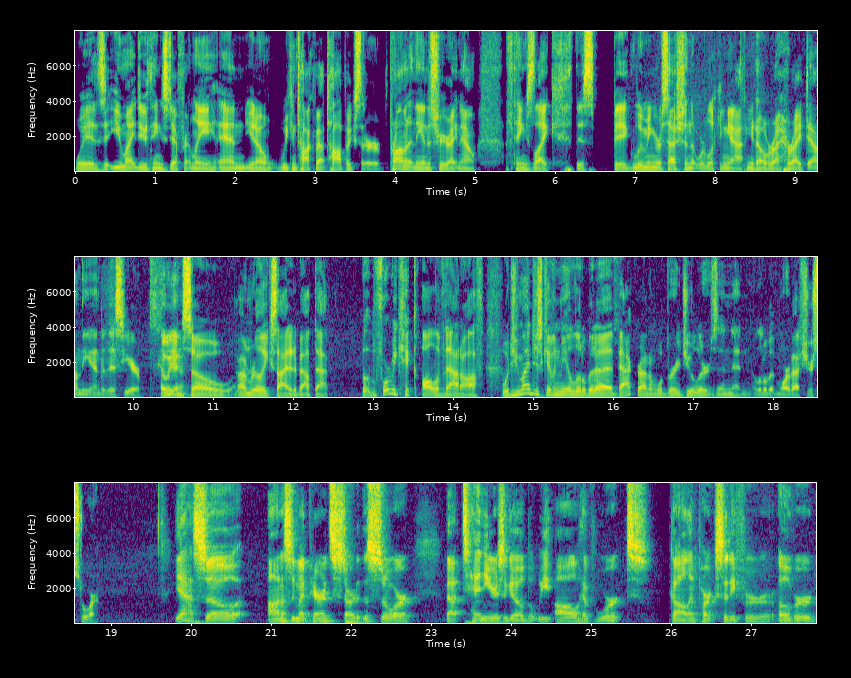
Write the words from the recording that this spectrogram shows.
ways that you might do things differently. And, you know, we can talk about topics that are prominent in the industry right now. Things like this big looming recession that we're looking at, you know, right right down the end of this year. Oh yeah. And so I'm really excited about that. But before we kick all of that off, would you mind just giving me a little bit of background on Woodbury Jewelers and, and a little bit more about your store? Yeah. So honestly, my parents started the store about 10 years ago, but we all have worked Gall in Park City for over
